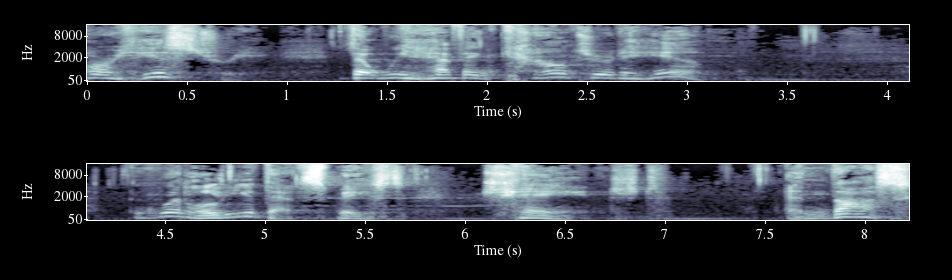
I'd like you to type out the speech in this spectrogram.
our history, that we have encountered Him. And we want to leave that space changed and thus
